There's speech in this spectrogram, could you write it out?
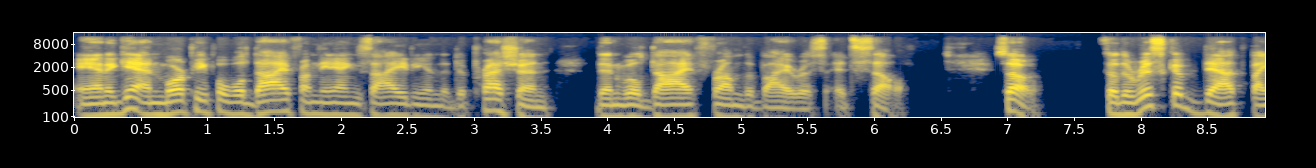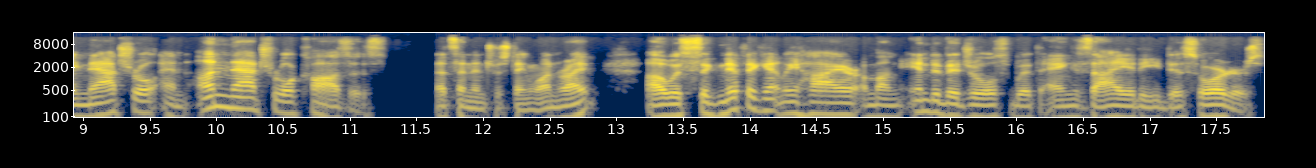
And again, more people will die from the anxiety and the depression than will die from the virus itself. So, so the risk of death by natural and unnatural causes, that's an interesting one, right? Uh, was significantly higher among individuals with anxiety disorders.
